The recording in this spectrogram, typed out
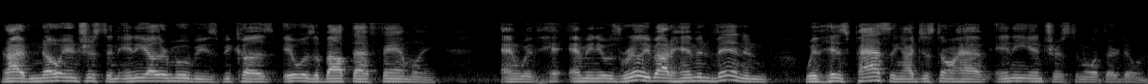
and I have no interest in any other movies because it was about that family. And with hi- I mean it was really about him and Vin and with his passing I just don't have any interest in what they're doing.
